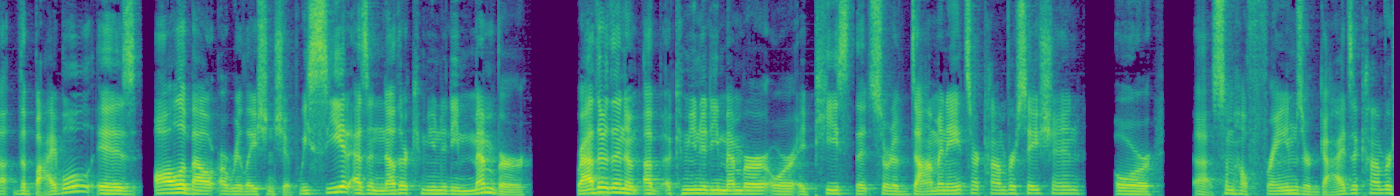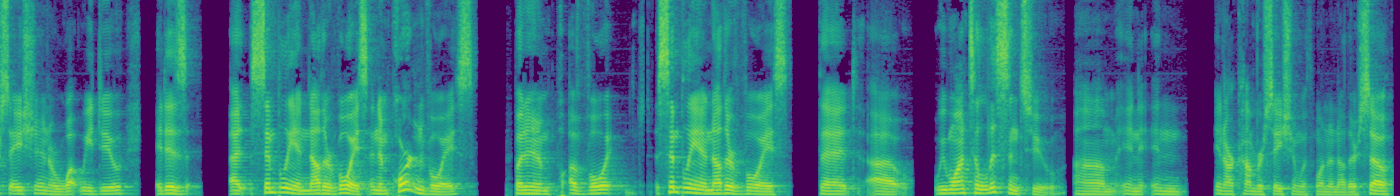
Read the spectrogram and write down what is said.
uh, the Bible is all about a relationship. We see it as another community member rather than a, a, community member or a piece that sort of dominates our conversation or uh, somehow frames or guides a conversation or what we do. It is simply another voice, an important voice, but an, a vo- simply another voice that uh, we want to listen to um, in, in in our conversation with one another. So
